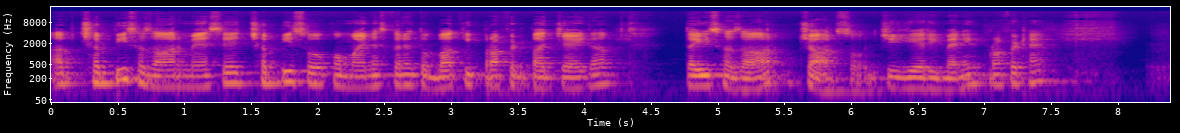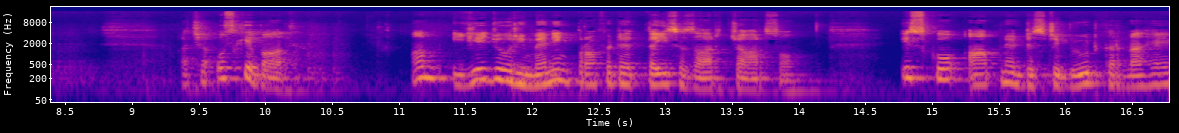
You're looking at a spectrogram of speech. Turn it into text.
अब छब्बीस हज़ार में से छब्बीस सौ को माइनस करें तो बाकी प्रॉफिट बच जाएगा तेईस हज़ार चार सौ। जी, ये रिमेनिंग प्रॉफिट है। अच्छा उसके बाद अब ये जो रिमेनिंग प्रॉफिट है तेईस हज़ार चार सौ, इसको आपने डिस्ट्रीब्यूट करना है।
